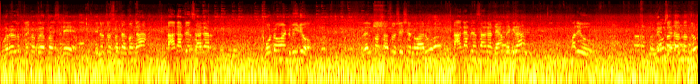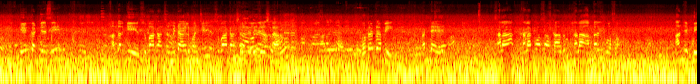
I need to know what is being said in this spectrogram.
వరల్డ్ ఫోటోగ్రాఫర్స్ డే. దినోత్సవ సందర్భంగా Nagarjuna Sagar photo and video. Welfares association వారు నాగార్జున సాగర్ డ్యామ్ దగ్గర. మరియు నందు కేక్ కట్ చేసి అందరికీ శుభాకాంక్షలు మిఠాయిలు పంచి శుభాకాంక్షలు తెలియజేస్తున్నారు. ఫోటోగ్రఫీ అంటే కళ కళ కోసం కాదు కళ అందరి కోసం అని చెప్పి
